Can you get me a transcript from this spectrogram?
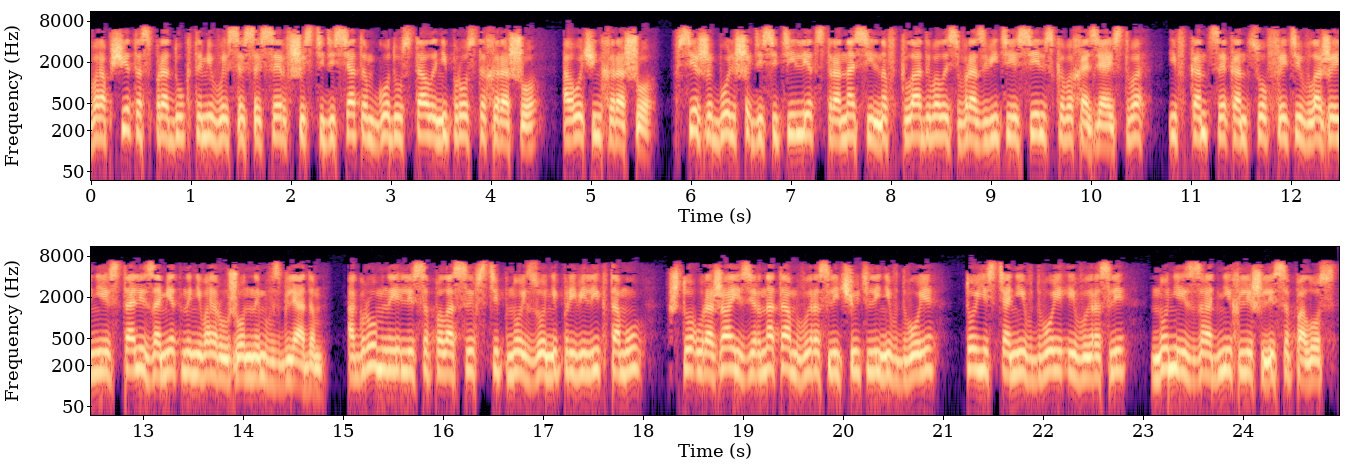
Вообще-то с продуктами в СССР в 60-м году стало не просто хорошо, а очень хорошо. Все же больше десяти лет страна сильно вкладывалась в развитие сельского хозяйства, и в конце концов эти вложения стали заметны невооруженным взглядом. Огромные лесополосы в степной зоне привели к тому, что урожаи зерна там выросли чуть ли не вдвое, то есть они вдвое и выросли, но не из-за одних лишь лесополос.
